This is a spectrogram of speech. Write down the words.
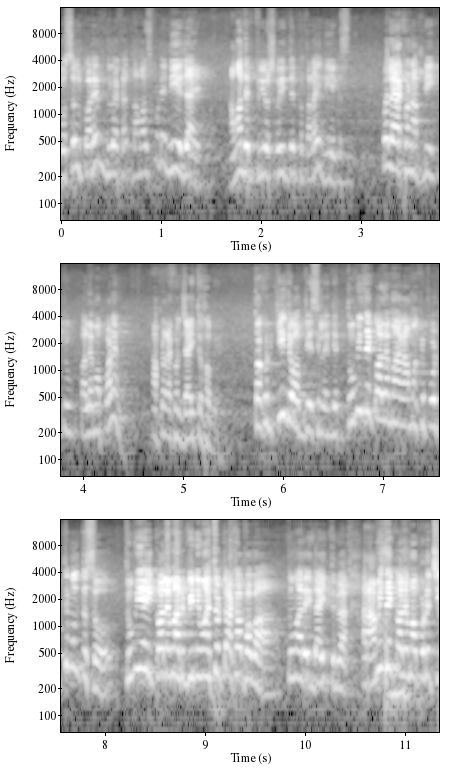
গোসল করেন দু রাকাত নামাজ পড়ে নিয়ে যায়। আমাদের প্রিয় শহীদদের তারাই দিয়ে গেছে। বলে, এখন আপনি একটু কলেমা পড়েন, আপনার এখন যাইতে হবে। তখন কি জবাব দিয়েছিলেন যে, তুমি যে কলেমার আমাকে পড়তে বলতেছো, তুমি এই কলেমার বিনিময়ে তো টাকা পাবা, তোমার এই দায়িত্ব আর আমি যে কলেমা পড়েছি,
